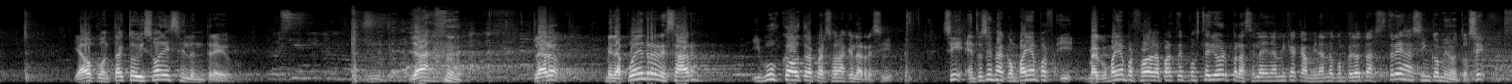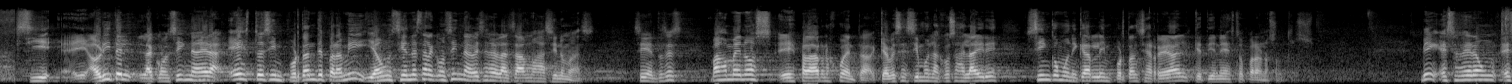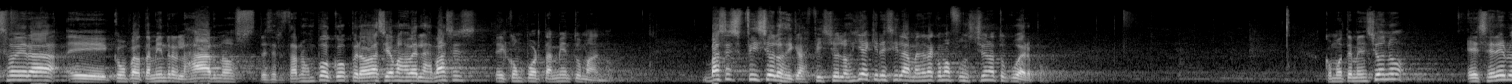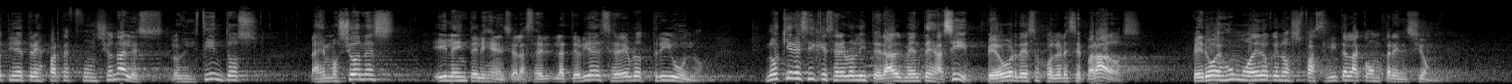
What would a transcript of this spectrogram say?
Y hago contacto visual y se lo entrego. ¿Ya? claro, me la pueden regresar y busca a otra persona que la reciba. Sí, entonces me acompañan, por, y me acompañan por favor a la parte posterior para hacer la dinámica caminando con pelotas 3 a 5 minutos. ¿sí? Si eh, ahorita la consigna era esto es importante para mí y aún siendo esa la consigna a veces la lanzábamos así nomás. Sí, entonces más o menos es para darnos cuenta que a veces decimos las cosas al aire sin comunicar la importancia real que tiene esto para nosotros. Bien, eso era, un- eso era eh, como para también relajarnos, desestresarnos un poco, pero ahora sí vamos a ver las bases del comportamiento humano. Bases fisiológicas. Fisiología quiere decir la manera como funciona tu cuerpo. Como te menciono, el cerebro tiene tres partes funcionales, los instintos, las emociones y la inteligencia, la, teoría del cerebro triuno. No quiere decir que el cerebro literalmente es así, peor de esos colores separados, pero es un modelo que nos facilita la comprensión.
